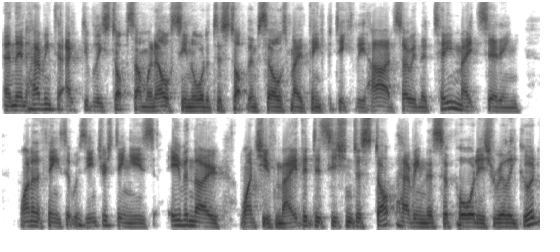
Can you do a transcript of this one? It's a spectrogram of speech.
and then having to actively stop someone else in order to stop themselves made things particularly hard so in the teammate setting one of the things that was interesting is even though once you've made the decision to stop, having the support is really good.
